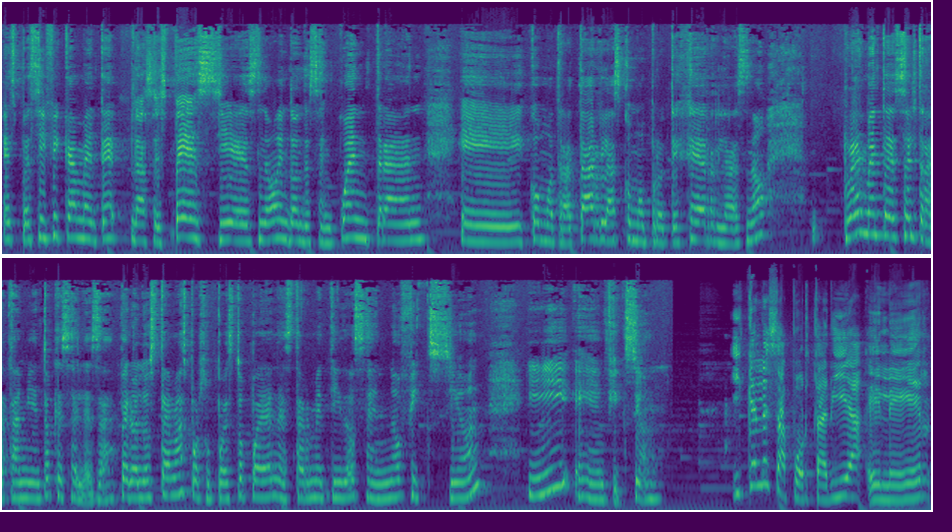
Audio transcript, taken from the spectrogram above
específicamente las especies, ¿no? En donde se encuentran, eh, cómo tratarlas, cómo protegerlas, ¿no? Realmente es el tratamiento que se les da, pero los temas por supuesto pueden estar metidos en no ficción y en ficción. ¿Y qué les aportaría el leer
